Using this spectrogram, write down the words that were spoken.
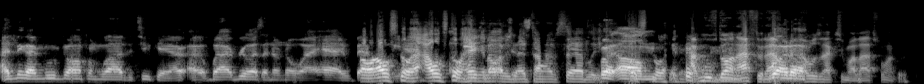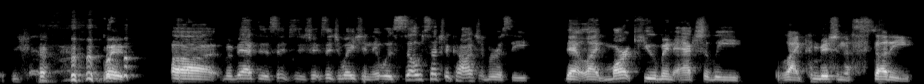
I think I moved on from live to 2K, I, I, but I realized I don't know what I had. Oh, I was still had I was still hanging on at that time, sadly. But, I um, still hanging I moved on after that. But, uh, that was actually my last one. but uh, but back to the situation, it was so such a controversy that like Mark Cuban actually like commissioned a study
